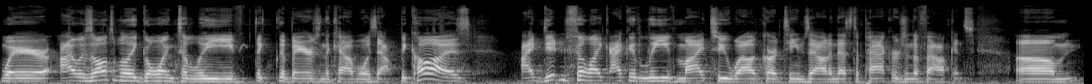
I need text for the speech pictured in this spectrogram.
where I was ultimately going to leave the, the Bears and the Cowboys out because – I didn't feel like I could leave my two wildcard teams out, and that's the Packers and the Falcons. Um,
